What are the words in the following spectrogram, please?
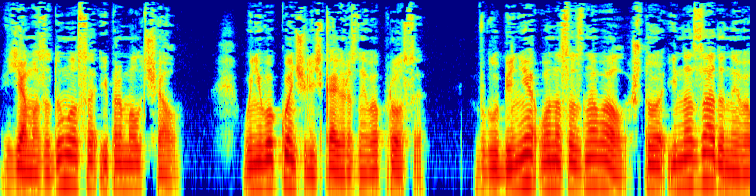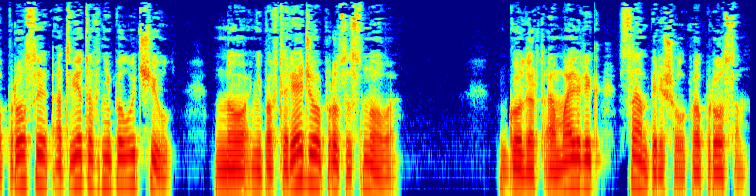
Яма задумался и промолчал. У него кончились каверзные вопросы. В глубине он осознавал, что и на заданные вопросы ответов не получил, но не повторять же вопросы снова. Годдард Амальрик сам перешел к вопросам.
